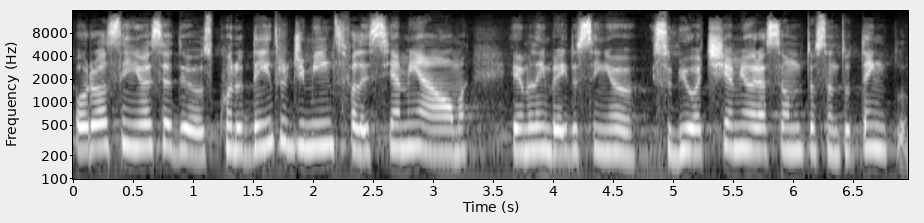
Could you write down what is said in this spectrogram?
orou ao Senhor seu Deus. Quando dentro de mim desfalecia a minha alma, eu me lembrei do Senhor e subiu a ti a minha oração no teu santo templo.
